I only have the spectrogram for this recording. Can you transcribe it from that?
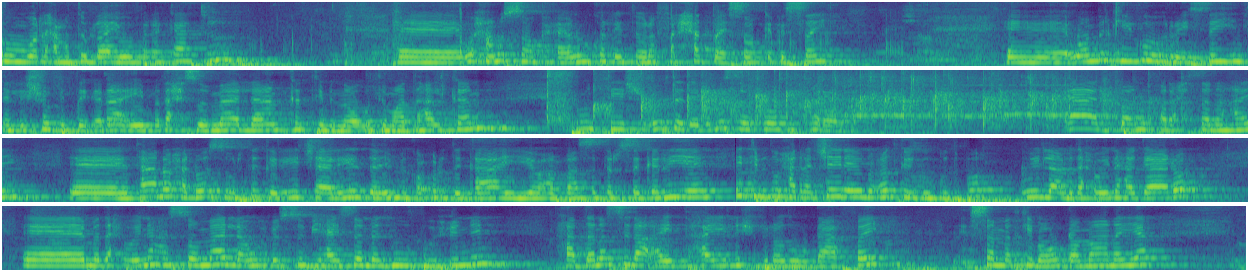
calaykum waraxmatullaahi wabarakaatu waxaan u soo kacay anuu toolo farxad baa soo kicisay. Waa markii ugu horeysay inta lishobin deganaa ee madax somalilan ka timid noogu timaada halkan. Runtii shucuurteeda lama soo koobi karo. Aad baan u faraxsanahay. Taana waxaa noo suurtageliyay jaaliyadda iminka curdinka ah iyo ambasador sakariye timid waxaan rajeynaya inuu codkaygu gudbo ilaa madaxweynaha gaadho madaxweynaha somalilan wuu cusub yahay sanad muu buuxinin haddana sidaa ay tahay lix bilood uu dhaafay sanadkiiba u dhammaanaya.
